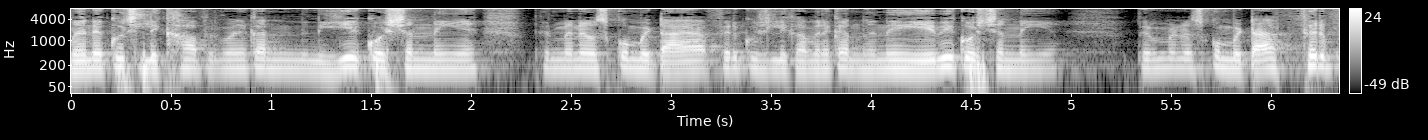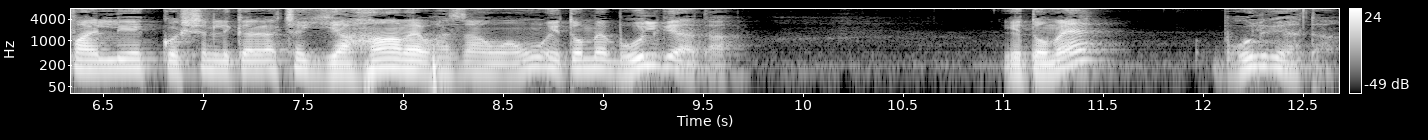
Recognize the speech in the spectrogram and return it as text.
मैंने कुछ लिखा, फिर मैंने कहा, नहीं, ये क्वेश्चन नहीं है। फिर मैंने उसको मिटाया, फिर कुछ लिखा, मैंने कहा, नहीं ये भी क्वेश्चन नहीं है। फिर मैंने उसको मिटाया, फिर फाइनली एक क्वेश्चन लिखा अच्छा यहाँ मैं फंसा हुआ हूँ, ये तो मैं भूल गया था। ये तो मैं भूल गया था।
